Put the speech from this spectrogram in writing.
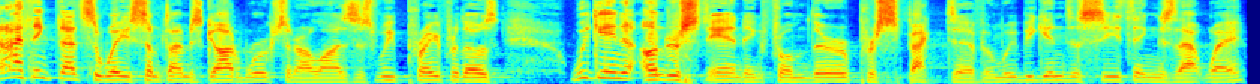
And I think that's the way sometimes God works in our lives as we pray for those. We gain an understanding from their perspective and we begin to see things that way.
